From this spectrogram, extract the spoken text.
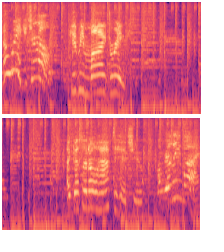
No way, get your own. Give me my drink! I guess I don't have to hit you. Oh, really? Why?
